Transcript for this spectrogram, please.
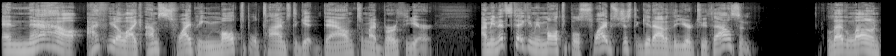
And now I feel like I'm swiping multiple times to get down to my birth year. I mean, it's taking me multiple swipes just to get out of the year 2000, let alone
